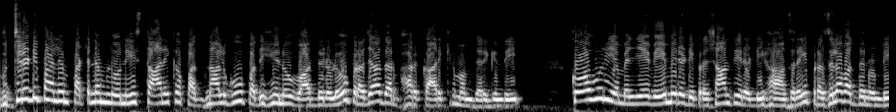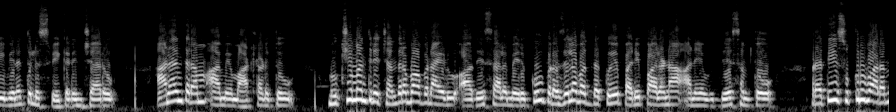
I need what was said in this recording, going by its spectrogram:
బుజ్జిరెడ్డిపాలెం పట్టణంలోని స్థానిక పద్నాలుగు పదిహేను వార్డులలో ప్రజాదర్బార్ కార్యక్రమం జరిగింది. కోవూరు ఎమ్మెల్యే వేమిరెడ్డి ప్రశాంతిరెడ్డి హాజరై ప్రజల వద్ద నుండి వినతులు స్వీకరించారు. అనంతరం ఆమె మాట్లాడుతూ ముఖ్యమంత్రి చంద్రబాబు నాయుడు ఆదేశాల మేరకు ప్రజల వద్దకే పరిపాలన అనే ఉద్దేశంతో ప్రతి శుక్రవారం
